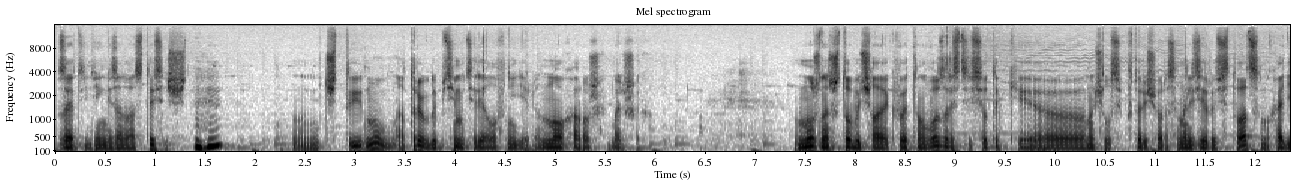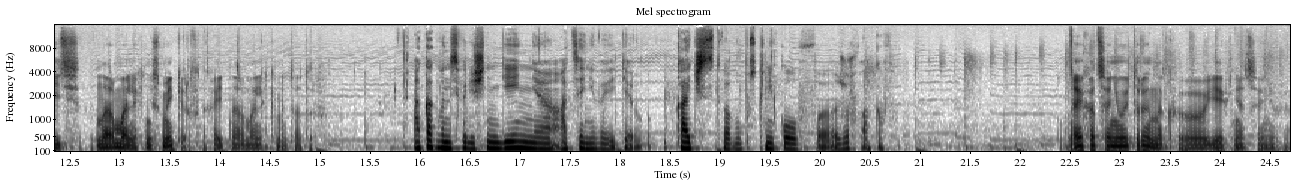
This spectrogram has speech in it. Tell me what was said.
за эти деньги, за 20 тысяч. Угу. 4, ну, от трех до пяти материалов в неделю, но хороших и больших. Нужно, чтобы человек в этом возрасте все-таки э, научился, повторю еще раз, анализировать ситуацию, находить нормальных ньюсмейкеров, находить нормальных комментаторов. А как вы на сегодняшний день оцениваете качество выпускников э, журфаков? А их оценивает рынок, э, я их не оцениваю.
